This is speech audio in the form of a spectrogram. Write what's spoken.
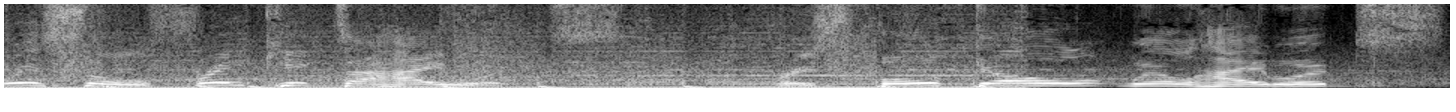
whistle, free kick to Haywards. For his fourth goal, Will Haywards.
